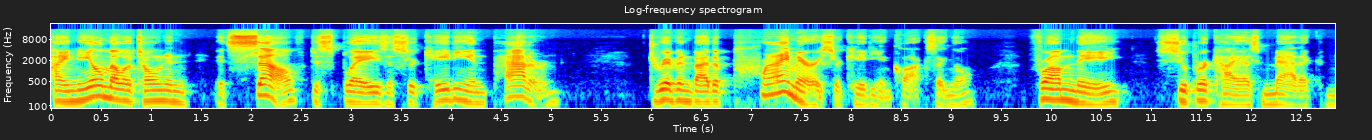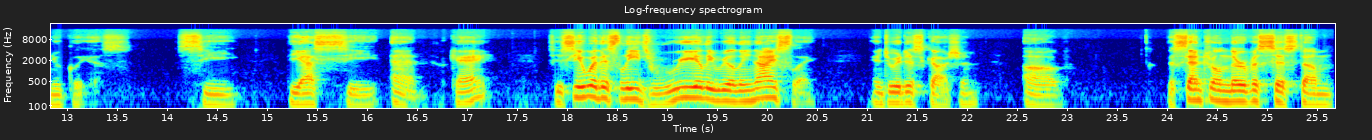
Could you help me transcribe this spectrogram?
pineal melatonin itself displays a circadian pattern driven by the primary circadian clock signal from the suprachiasmatic nucleus, C, the SCN. Okay? So you see where this leads really, really nicely into a discussion of the central nervous system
